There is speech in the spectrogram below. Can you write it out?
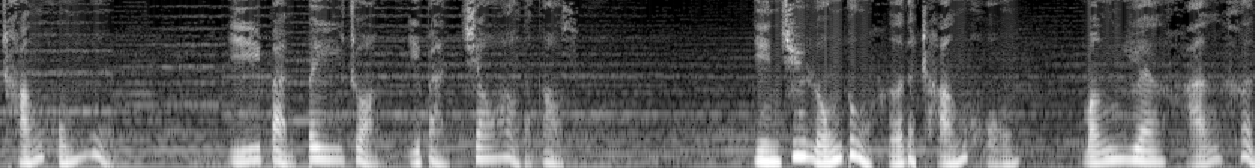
长虹墓，一半悲壮，一半骄傲的告诉我。隐居龙洞河的长虹，蒙冤含恨，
